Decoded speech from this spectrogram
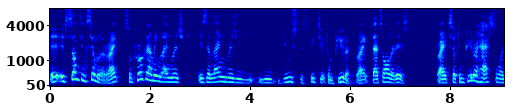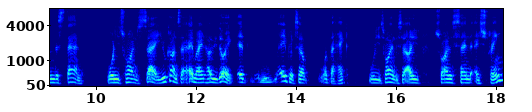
It's something similar, right? So programming language is the language you, you use to speak to your computer, right? That's all it is, right? So computer has to understand what you're trying to say. You can't say, hey, mate, how are you doing? It, Apex, what the heck? What are you trying to say? Are you trying to send a string?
